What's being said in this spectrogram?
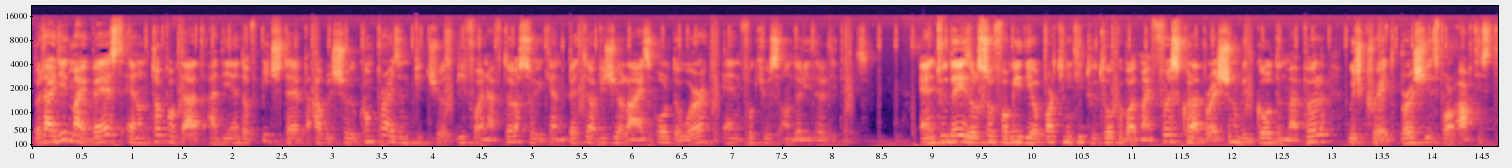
But I did my best and on top of that, at the end of each step, I will show you comparison pictures before and after so you can better visualize all the work and focus on the little details. And today is also for me the opportunity to talk about my first collaboration with Golden Maple, which create brushes for artists.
